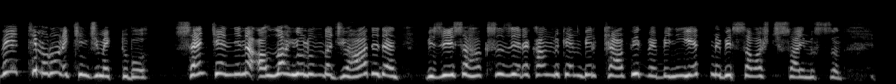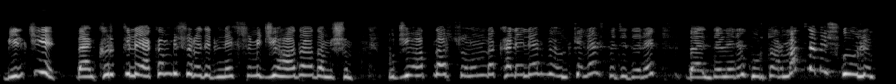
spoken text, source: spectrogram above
Ve Timur'un ikinci mektubu. Sen kendini Allah yolunda cihad eden, bizi ise haksız yere kan döken bir kafir ve beni yetme bir savaşçı saymışsın. Bil ki ben 40 yıla yakın bir süredir nefsimi cihada adamışım. Bu cihatlar sonunda kaleler ve ülkeler fethederek beldeleri kurtarmakla meşgulüm.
